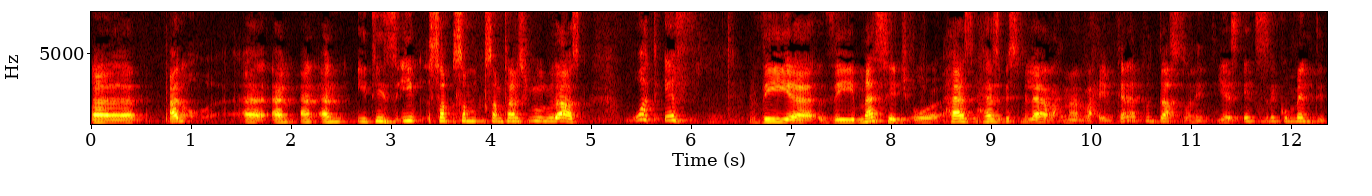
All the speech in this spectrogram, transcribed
uh, and, uh, and and and it is ev- some, some sometimes people would ask what if the uh, the message or has has Bismillah ar-Rahman rahim Can I put dust on it? Yes, it's recommended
